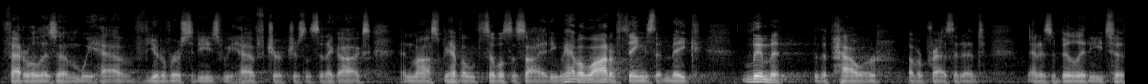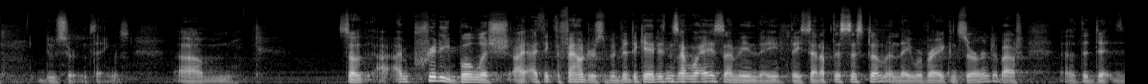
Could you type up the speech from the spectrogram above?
federalism. We have universities. We have churches and synagogues and mosques. We have a civil society. We have a lot of things that make limit the power of a president and his ability to do certain things. Um, so I'm pretty bullish. I, I, think the founders have been vindicated in some ways. I mean, they, they set up this system and they were very concerned about uh, the,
